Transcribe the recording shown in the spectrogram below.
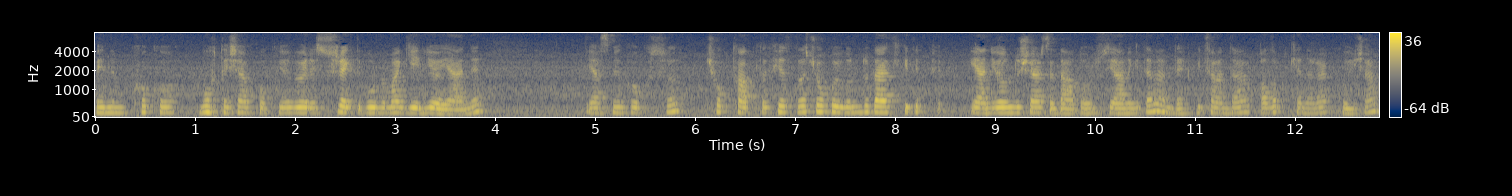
benim koku muhteşem kokuyor. Böyle sürekli burnuma geliyor yani. Yasmin kokusu. Çok tatlı. Fiyatı da çok uygundu. Belki gidip yani yolum düşerse daha doğrusu yani gidemem de bir tane daha alıp kenara koyacağım.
